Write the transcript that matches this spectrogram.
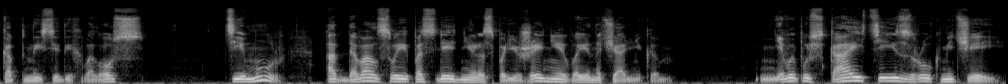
копны седых волос. Тимур отдавал свои последние распоряжения военачальникам – не выпускайте из рук мечей,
